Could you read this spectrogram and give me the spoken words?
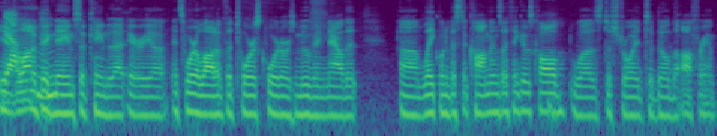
yeah, Yeah. a lot of big names have came to that area. It's where a lot of the tourist corridor is moving now that um, Lake Buena Vista Commons, I think it was called, was destroyed to build the off ramp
